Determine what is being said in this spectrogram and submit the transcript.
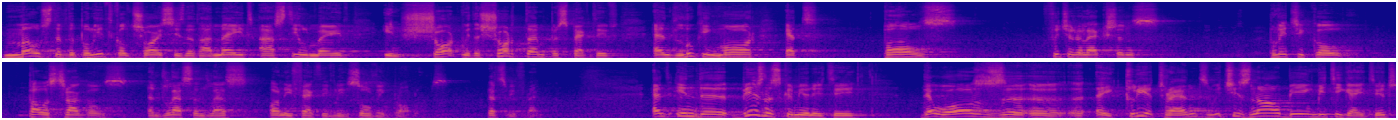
most of the political choices that are made are still made in short, with a short-term perspective and looking more at polls, future elections, political power struggles, and less and less on effectively solving problems. Let's be frank. And in the business community, there was uh, uh, a clear trend, which is now being mitigated,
